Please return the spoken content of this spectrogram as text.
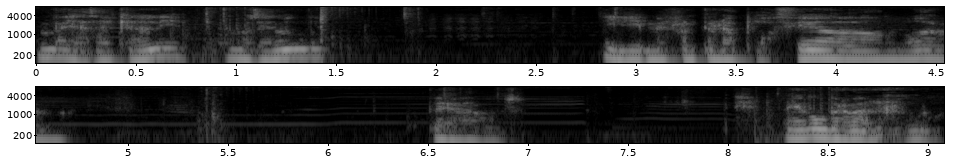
Vaya a ser que la líe, un segundo. Y me falta una poción o. Pero vamos. Voy a comprobar algo.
